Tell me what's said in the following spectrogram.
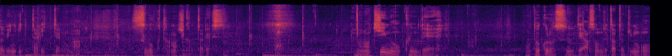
遊びに行ったりっていうのがすごく楽しかったです。あのチームを組んでモトクロスで遊んでた時も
